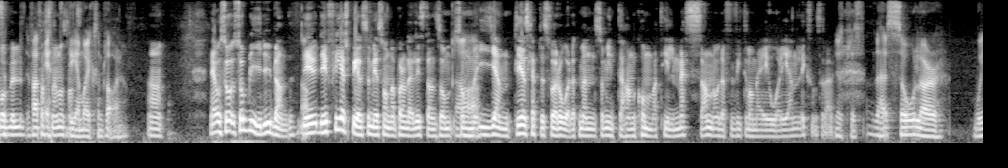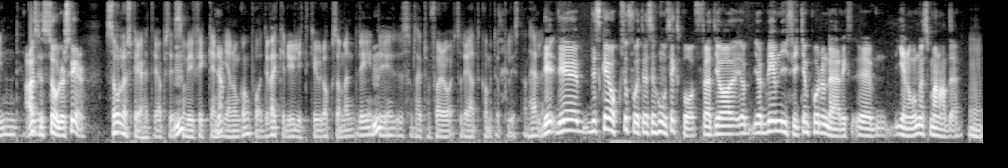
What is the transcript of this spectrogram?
det var väl det fanns ett någonstans. demoexemplar. Ja. Nej, och så, så blir det ju ibland. Det, är, det är fler spel som är sådana på den där listan som, som Ja. egentligen släpptes förra året men som inte hann komma till mässan och därför fick det vara med i år igen. Liksom, sådär. Just precis. Det här Solar Wind. Ja, just det. Solar Sphere. Solar Sphere heter det, precis. Mm. Som vi fick en Ja. genomgång på. Det verkade ju lite kul också. Men det är, Mm. det är som sagt från förra året. Så det har inte kommit upp på listan heller. Det, det, det ska jag också få ett recensionsex på. För att jag, jag, jag blev nyfiken på den där eh, genomgången som han hade. Mm.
